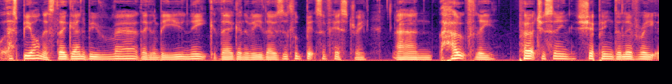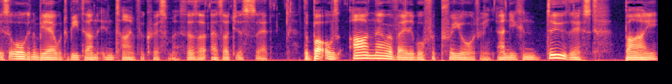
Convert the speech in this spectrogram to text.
let's be honest, they're going to be rare, they're going to be unique, they're going to be those little bits of history. And hopefully, purchasing, shipping, delivery is all going to be able to be done in time for Christmas, as I, as I just said. The bottles are now available for pre ordering, and you can do this by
